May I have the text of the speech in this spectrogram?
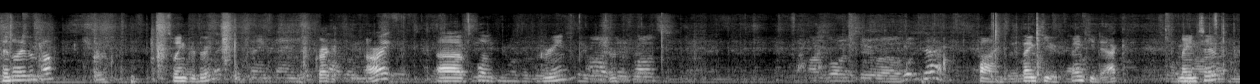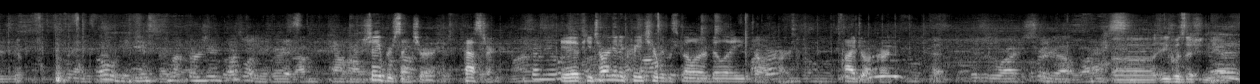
Pendelhaven pop. Sure. Swing for three. Crack it. All right. Uh, float green. Alright, response. I'm going to, uh, Fine. Thank you. Thank you, Dak. Main two. Oh, yes, come Thursday. that's one of your great. I'm Shaper Sanctuary. Pass turn. If you target a creature with a spell or ability, draw a card. I draw a card. Uh, Inquisition. yeah.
